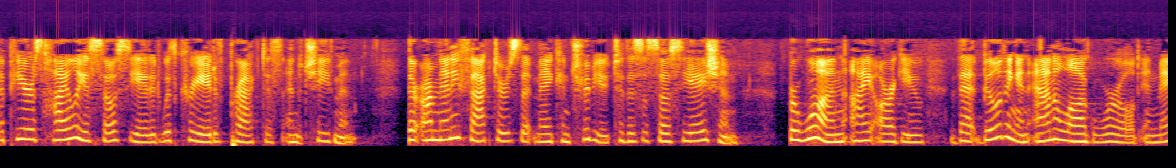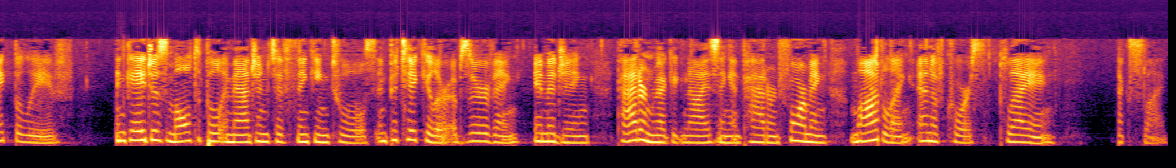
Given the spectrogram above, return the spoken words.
appears highly associated with creative practice and achievement. There are many factors that may contribute to this association. For one, I argue that building an analog world in make believe engages multiple imaginative thinking tools, in particular observing, imaging, pattern recognizing and pattern forming, modeling, and of course, playing. Next slide.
